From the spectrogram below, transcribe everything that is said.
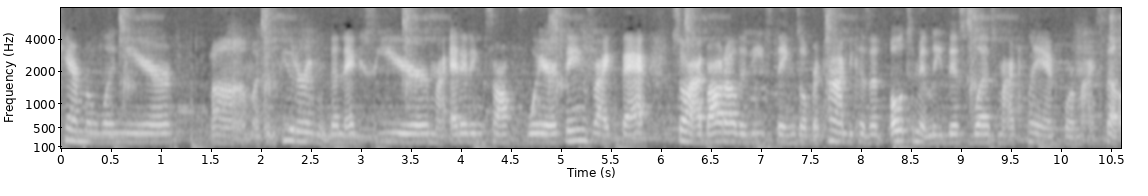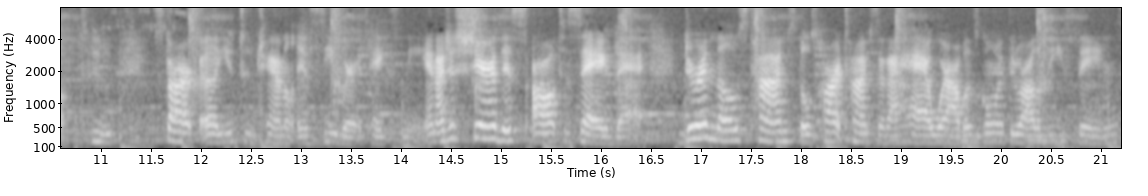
camera one year, um, a computer the next year, my editing software, things like that. So I bought all of these things over time because ultimately this was my plan for myself to start a YouTube channel and see where it takes me. And I just share this all to say that during those times, those hard times that I had where I was going through all of these things,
